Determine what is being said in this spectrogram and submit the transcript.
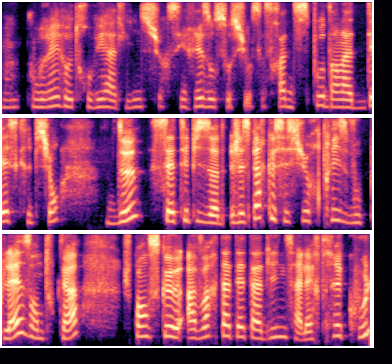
vous pourrez retrouver Adeline sur ses réseaux sociaux. Ça sera dispo dans la description de cet épisode. J'espère que ces surprises vous plaisent en tout cas. Je pense que avoir ta tête Adeline, ça a l'air très cool.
